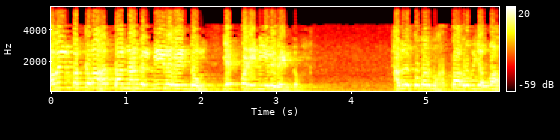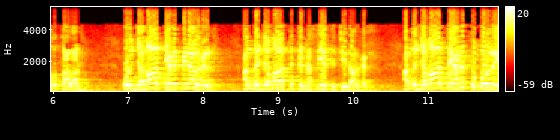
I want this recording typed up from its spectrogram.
அவன் பக்கமாகத்தான் நாங்கள் மீள வேண்டும். எப்படி மீள வேண்டும்? அதுல துமர் முகத்தா ரவி அல்லாஹு தாலானு ஒரு ஜமாத்தை அனுப்பினார்கள். அந்த ஜமாத்துக்கு நசையத்து செய்தார்கள். அந்த ஜமாத்தை அனுப்பும் பொழுது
